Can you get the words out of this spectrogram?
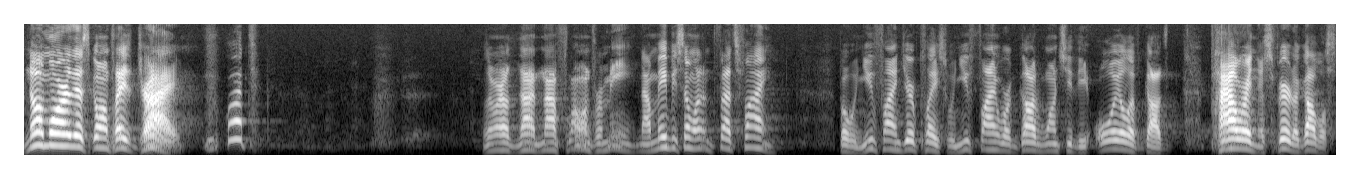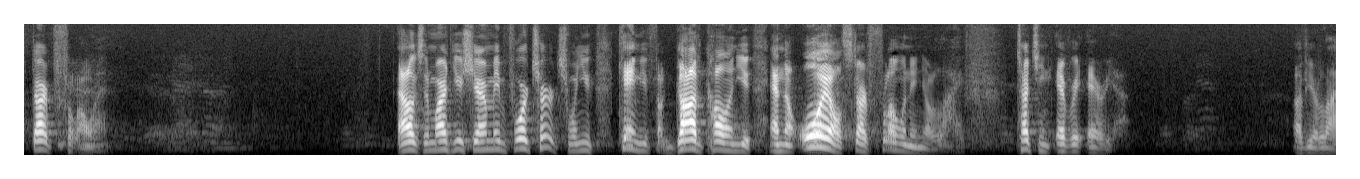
No more of this going place dry. What? Not, not flowing for me. Now maybe someone that's fine. But when you find your place, when you find where God wants you, the oil of God's power and the Spirit of God will start flowing. Alex and Martha, you shared me before church. When you came, you felt God calling you, and the oil started flowing in your life, touching every area of your life.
